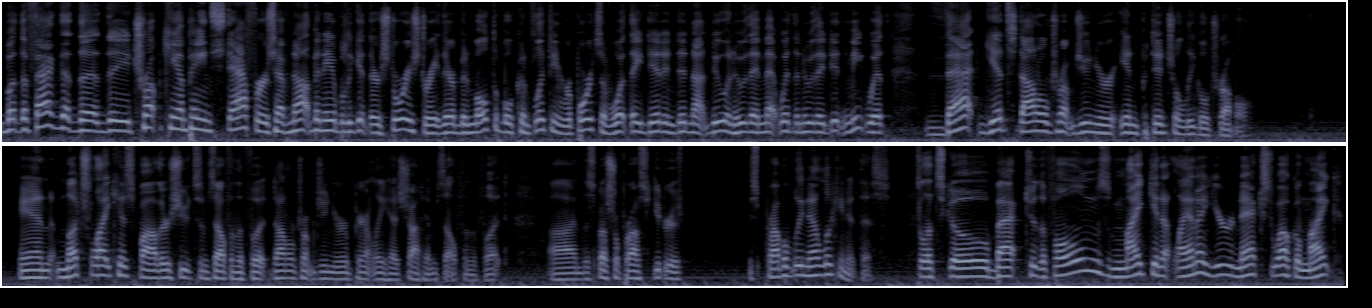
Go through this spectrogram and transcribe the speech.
But the fact that the, the Trump campaign staffers have not been able to get their story straight, there have been multiple conflicting reports of what they did and did not do and who they met with and who they didn't meet with, that gets Donald Trump Jr. in potential legal trouble. And much like his father shoots himself in the foot, Donald Trump Jr. apparently has shot himself in the foot. Uh, the special prosecutor is, is probably now looking at this. So let's go back to the phones. Mike in Atlanta, you're next. Welcome, Mike.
